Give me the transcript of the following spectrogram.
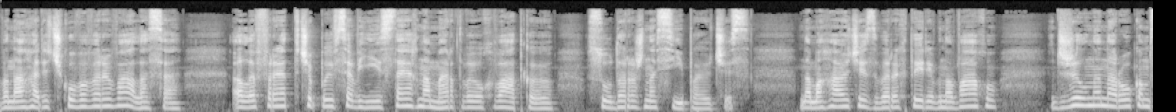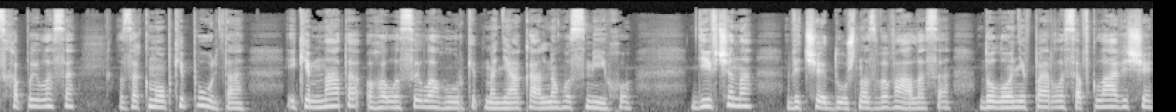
Вона гарячково виривалася, але Фред вчепився в її стегна мертвою хваткою, судорожно сіпаючись. Намагаючись зберегти рівновагу, Джил ненароком схопилася за кнопки пульта, і кімната оголосила гуркіт маніакального сміху. Дівчина відчайдушно звивалася, долоні вперлися в клавіші,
